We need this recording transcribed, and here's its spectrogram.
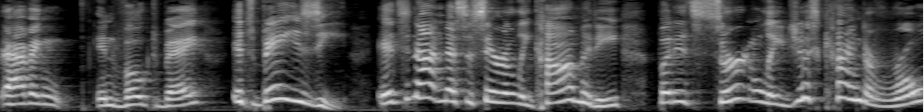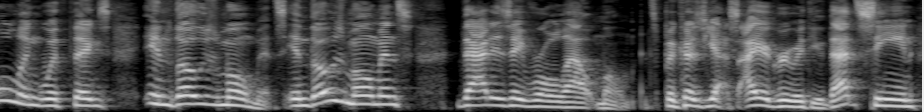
having invoked Bay, it's Baysy. It's not necessarily comedy, but it's certainly just kind of rolling with things in those moments. In those moments, that is a rollout moment. Because, yes, I agree with you. That scene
